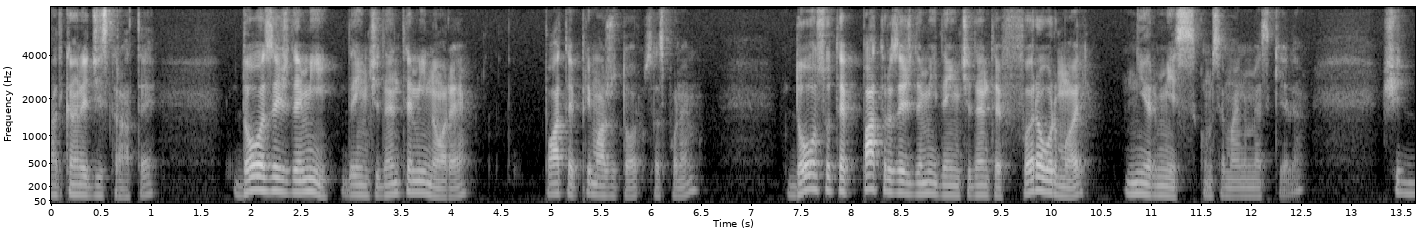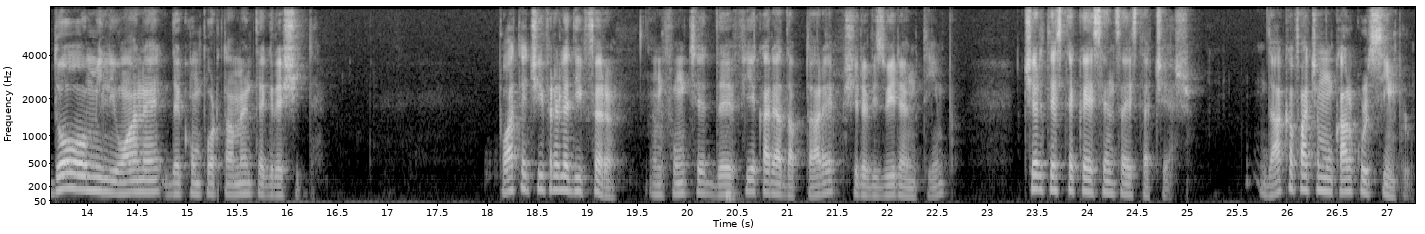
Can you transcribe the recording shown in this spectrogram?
adică înregistrate, 20.000 de incidente minore, poate prim ajutor, să spunem, 240.000 de incidente fără urmări, near miss, cum se mai numesc ele, și 2 milioane de comportamente greșite. Poate cifrele diferă în funcție de fiecare adaptare și revizuire în timp, cert este că esența este aceeași. Dacă facem un calcul simplu,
